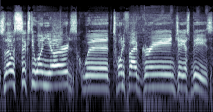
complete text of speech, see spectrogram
So that was 61 yards with 25 grain JSBs.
